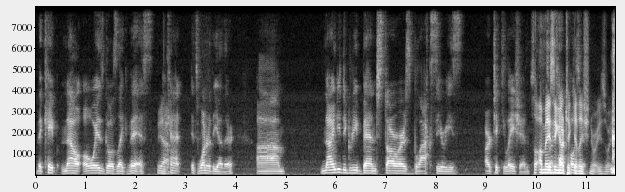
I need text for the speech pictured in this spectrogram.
the cape now always goes like this. Yeah. You can't. It's one or the other. Um, ninety degree bend Star Wars Black Series articulation. so amazing it. articulation is what you're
